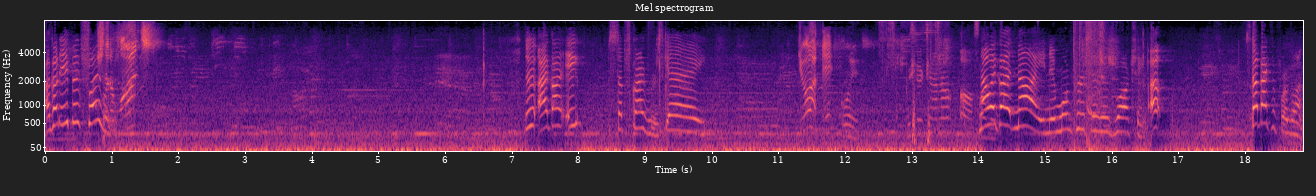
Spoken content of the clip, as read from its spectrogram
I got eight Should subscribers. have once? Dude, I got eight subscribers. Yay. You got eight. Wait. What's your channel? Oh. Now I got nine and one person is watching. Oh. Stop acting for a gun.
